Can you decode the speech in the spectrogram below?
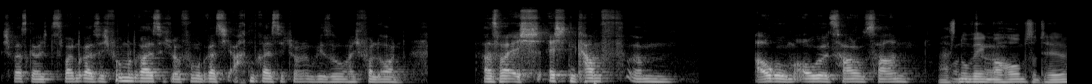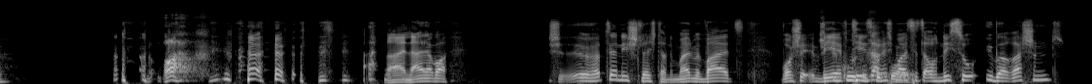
Ich weiß gar nicht, 32, 35 oder 35, 38 oder irgendwie so, habe ich verloren. Das war echt, echt ein Kampf. Ähm, Auge um Auge, Zahn um Zahn. Das ist nur wegen äh, Mahomes und Hill. Nein, nein, aber sch- hört ja nicht schlecht an. Ich meine, war jetzt Spielt WFT, sag ich mal, ist jetzt auch nicht so überraschend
